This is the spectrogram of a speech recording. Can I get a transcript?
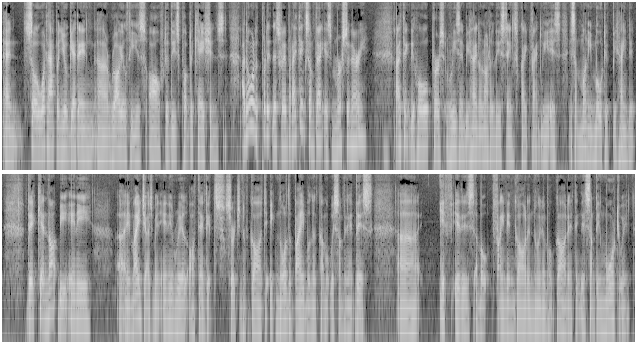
and so what happened? You're getting uh, royalties off to these publications. I don't want to put it this way, but I think sometimes it's mercenary. I think the whole pers- reason behind a lot of these things, quite frankly, is is a money motive behind it. There cannot be any uh, in my judgment, any real authentic surgeon of God to ignore the Bible and come up with something like this. Uh, if it is about finding God and knowing about God, I think there's something more to it.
